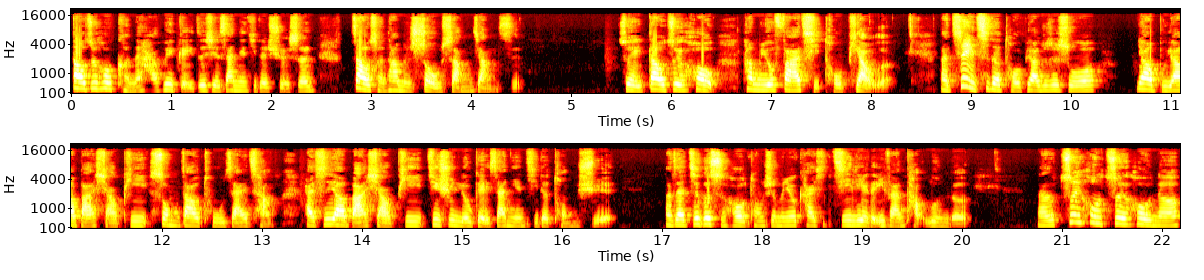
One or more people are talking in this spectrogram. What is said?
到最后可能还会给这些三年级的学生造成他们受伤这样子，所以到最后他们又发起投票了。那这一次的投票就是说，要不要把小 P 送到屠宰场，还是要把小 P 继续留给三年级的同学？那在这个时候，同学们又开始激烈的一番讨论了。然后最后最后呢，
